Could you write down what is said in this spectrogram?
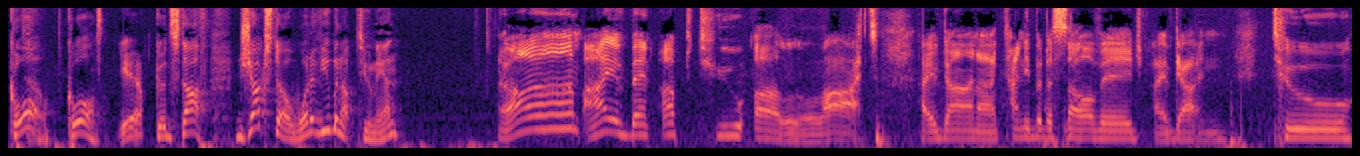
Cool. Cool. Yeah. Good stuff. Juxto, what have you been up to, man? Um, I have been up to a lot. I've done a tiny bit of salvage. I've gotten two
